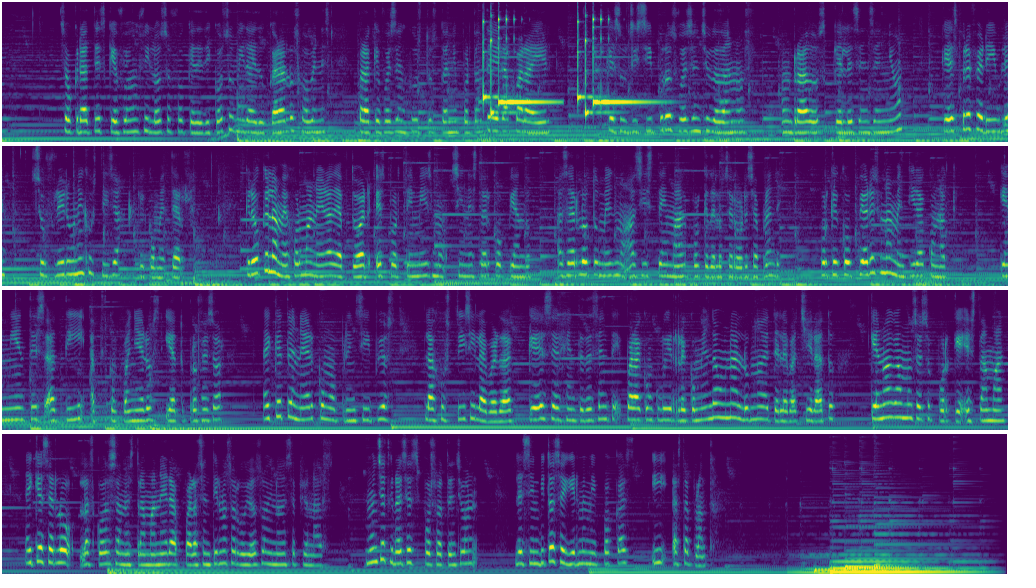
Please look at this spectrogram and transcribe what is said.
Sócrates, que fue un filósofo que dedicó su vida a educar a los jóvenes para que fuesen justos. Tan importante era para él que sus discípulos fuesen ciudadanos honrados, que les enseñó que es preferible sufrir una injusticia que cometerla. Creo que la mejor manera de actuar es por ti mismo, sin estar copiando. Hacerlo tú mismo, así esté mal, porque de los errores se aprende. Porque copiar es una mentira con la que mientes a ti, a tus compañeros y a tu profesor. Hay que tener como principios la justicia y la verdad, que es ser gente decente. Para concluir, recomiendo a un alumno de telebachillerato que no hagamos eso porque está mal hay que hacerlo las cosas a nuestra manera para sentirnos orgullosos y no decepcionados. Muchas gracias por su atención. Les invito a seguirme en mi podcast y hasta pronto.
